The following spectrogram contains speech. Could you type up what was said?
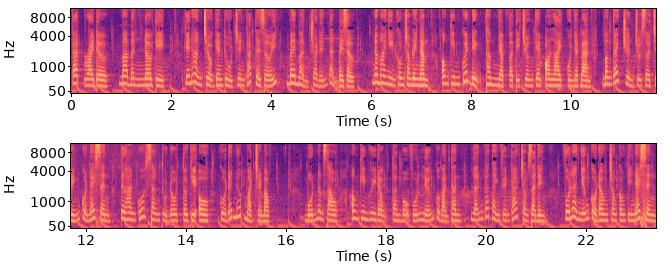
Cat Rider, Marble Nogi, khiến hàng triệu game thủ trên khắp thế giới mê mẩn cho đến tận bây giờ. Năm 2005, ông Kim quyết định thâm nhập vào thị trường game online của Nhật Bản bằng cách chuyển trụ sở chính của Nexon từ Hàn Quốc sang thủ đô Tokyo của đất nước mặt trời mọc. 4 năm sau, ông Kim huy động toàn bộ vốn liếng của bản thân lẫn các thành viên khác trong gia đình, vốn là những cổ đông trong công ty Nexon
